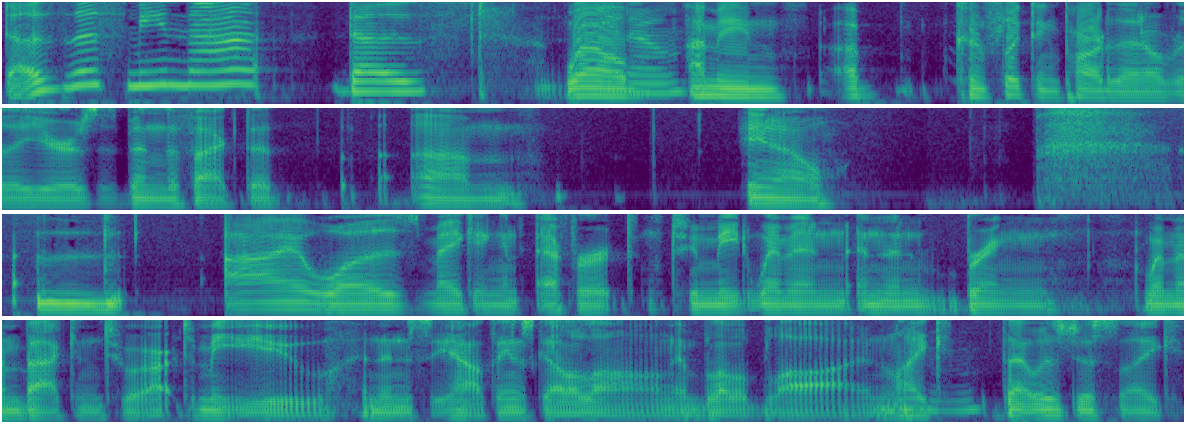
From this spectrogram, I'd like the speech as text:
does this mean that does Well, know? I mean, a conflicting part of that over the years has been the fact that, um, you know, th- I was making an effort to meet women and then bring women back into our to meet you and then see how things got along and blah blah blah and like that was just like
